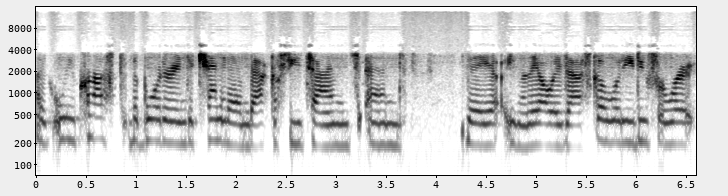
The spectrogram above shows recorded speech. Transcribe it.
Like we crossed the border into Canada and back a few times, and they, you know, they always ask, "Oh, what do you do for work?"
